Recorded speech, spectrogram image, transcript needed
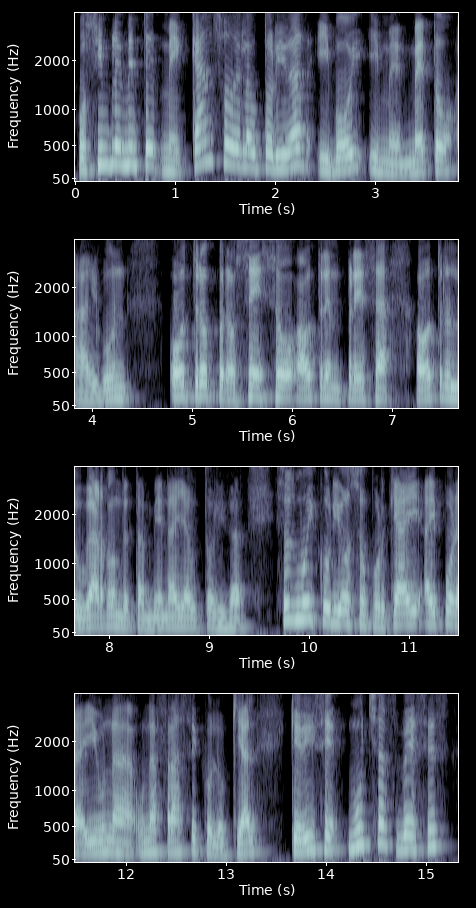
o simplemente me canso de la autoridad y voy y me meto a algún otro proceso, a otra empresa, a otro lugar donde también hay autoridad. Eso es muy curioso porque hay, hay por ahí una, una frase coloquial que dice, muchas veces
